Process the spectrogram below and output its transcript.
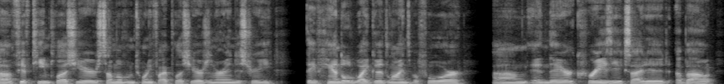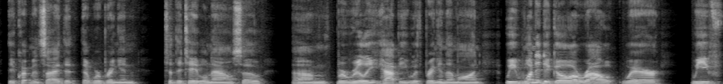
uh, 15 plus years, some of them 25 plus years in our industry. They've handled white good lines before, um, and they are crazy excited about the equipment side that, that we're bringing to the table now. So um, we're really happy with bringing them on. We wanted to go a route where we've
